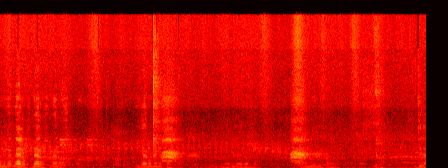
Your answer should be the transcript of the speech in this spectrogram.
ഒന്ന് മേലെ വെച്ച് മേലെ വെച്ച് മേലെ വെച്ച് ഈ ആരോ ഞാൻ എത്താം ഞാൻ അവിടെ വലിയ സാധനം ഇല്ല ഇച്ചില്ല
